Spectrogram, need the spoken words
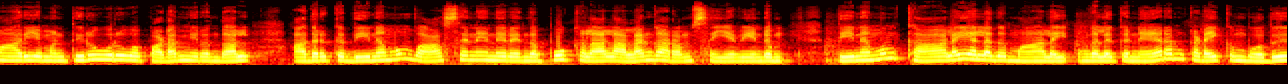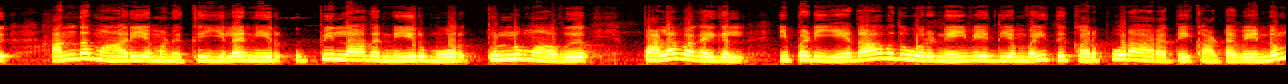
மாரியம்மன் திருவுருவ படம் இருந்தால் அதற்கு தினமும் வாசனை நிறைந்த பூக்களால் அலங்காரம் செய்ய வேண்டும். தினமும் காலை அல்லது மாலை உங்களுக்கு நேரம் கிடைக்கும் போது அந்த மாரியம்மனுக்கு இளநீர் உப்பில்லாத நீர்மோர் துள்ளுமாவு பல வகைகள் இப்படி ஏதாவது ஒரு நெய்வேத்தியம் வைத்து கற்பூர ஆரத்தை காட்ட வேண்டும்.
